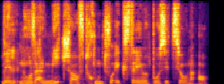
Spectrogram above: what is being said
Weil nur wer mitschafft, kommt von extremen Positionen ab.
